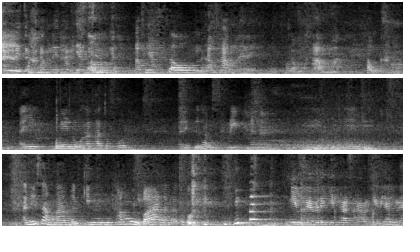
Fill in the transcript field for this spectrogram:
ทำเลยจับคำเลยทำยังทำยังส้มนะคะทำคำเลยคำขำอะทำขามไอเมนูนะคะทุกคน อันนี้คือทำสคริปต์นะคะอืมอันนี้สั่งมาเหมือนกินทั้งหมู่บ้านนะคะทุกคนหิวไงไม่ได้กินข้าวเช้าหิวยังไง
